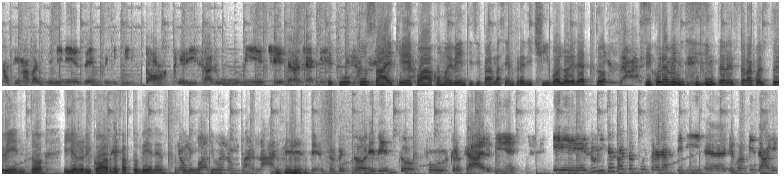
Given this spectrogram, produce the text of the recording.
a tema valtellinese, quindi pistoccheri, salumi, eccetera. Cioè che E tu, tu sai che qua come eventi si parla sempre di cibo, allora hai detto Esatto. sicuramente interesserà questo evento e io lo ricordo, hai fatto bene, fatto non benissimo. posso non parlarne, nel senso questo evento fulcro cardine. E l'unica cosa appunto ragazzi vi eh, devo avvisare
